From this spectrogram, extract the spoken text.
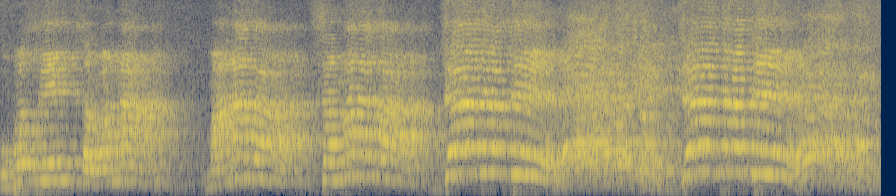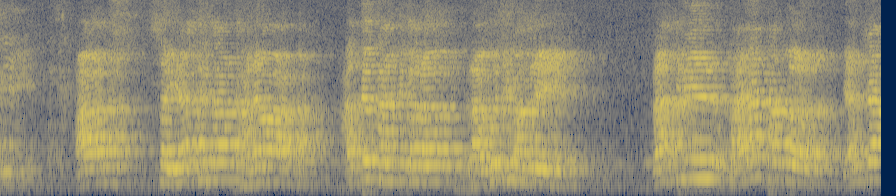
उपस्थित सर्वांना मानाचा सन्मानाचा जय आदिवासी जय आदिवासी आज सह्याद्रीचा ठाण्यावा आद्य क्रांतिकारक राघोजी भांगरे क्रांतीवीर राया ठाकर यांच्या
